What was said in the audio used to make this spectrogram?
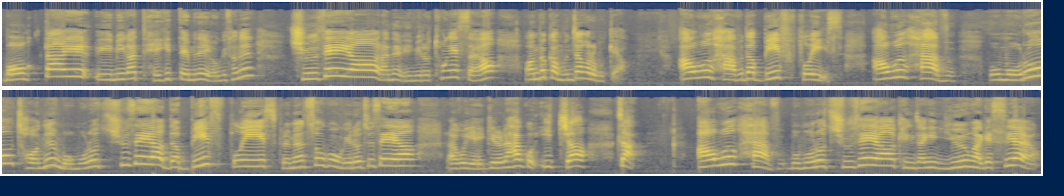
먹다의 의미가 되기 때문에 여기서는 주세요. 라는 의미로 통했어요. 완벽한 문장으로 볼게요. I will have the beef, please. I will have 뭐뭐로 저는 뭐뭐로 주세요. The beef, please. 그러면 소고기로 주세요. 라고 얘기를 하고 있죠. 자, I will have 뭐뭐로 주세요. 굉장히 유용하게 쓰여요.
